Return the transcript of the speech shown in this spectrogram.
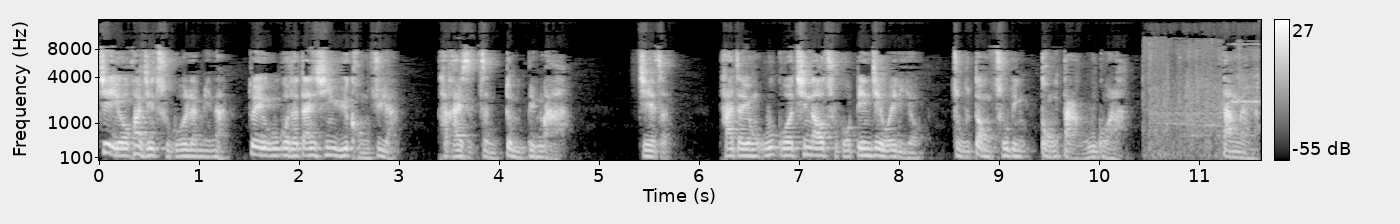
借由唤起楚国人民呢对吴国的担心与恐惧啊。他开始整顿兵马，接着他再用吴国侵扰楚国边界为理由，主动出兵攻打吴国了。当然了，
